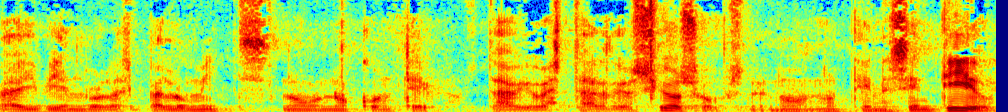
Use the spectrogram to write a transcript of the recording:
ahí viendo las palomitas, no, no conté, estaba iba a estar de ocioso, pues, no, no tiene sentido.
